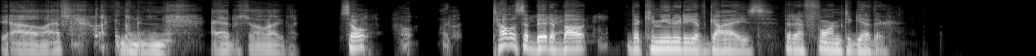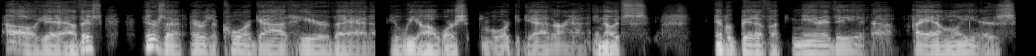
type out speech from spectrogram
Yeah, oh, absolutely. absolutely. So uh, tell us a bit about the community of guys that have formed together. Oh yeah, there's there's a there's a core of guys here that uh, we all worship the Lord together, and you know it's every bit of a community and a family is,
